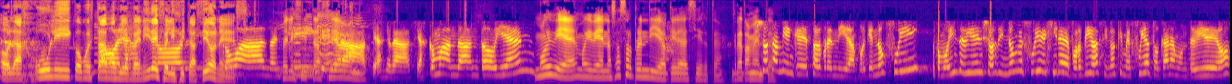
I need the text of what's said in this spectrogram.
Hola Juli, ¿cómo estamos? Bienvenida y felicitaciones. ¿Cómo andan? Felicitaciones. Gracias, gracias. ¿Cómo andan? ¿Todo bien? Muy bien, muy bien. Nos ha sorprendido, quiero decirte, gratamente. Yo también quedé sorprendida porque no fui, como dice bien Jordi, no me fui de gira deportiva, sino que me fui a tocar a Montevideo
